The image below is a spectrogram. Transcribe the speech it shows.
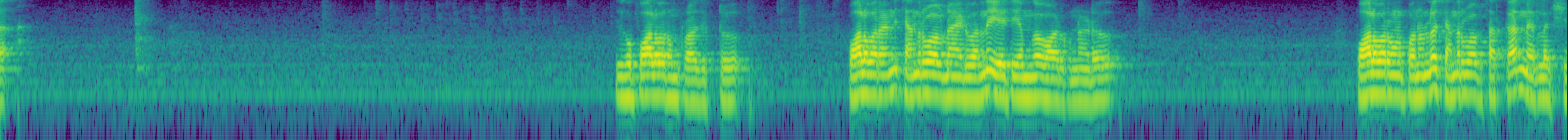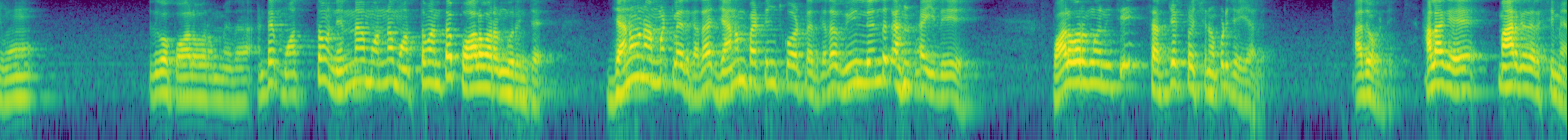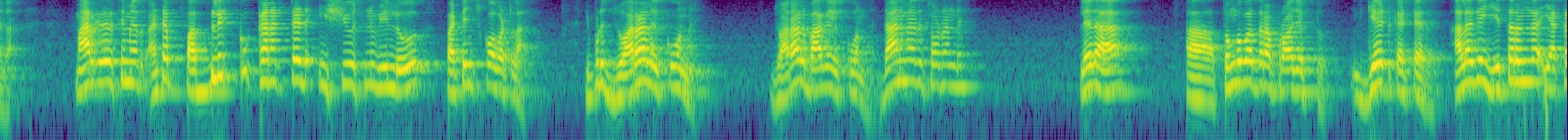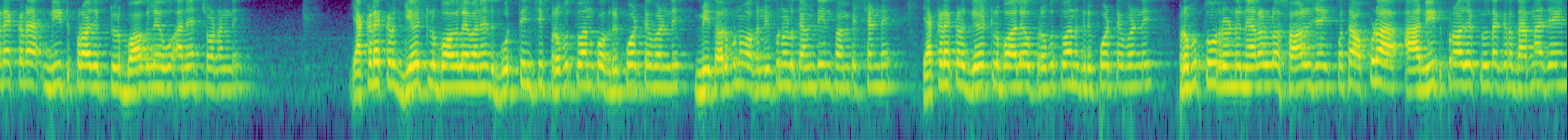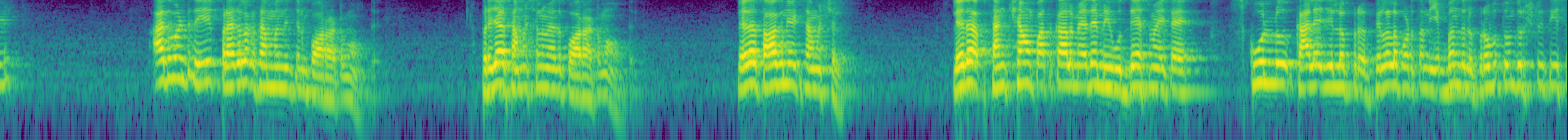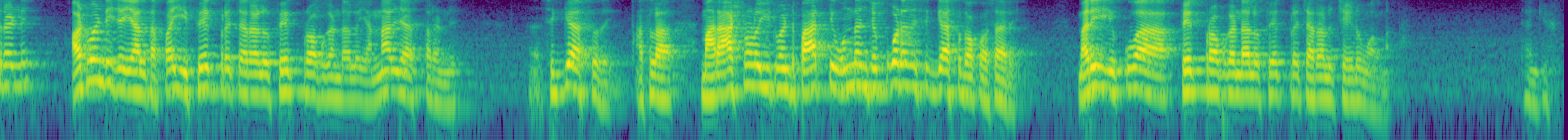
ఇదిగో పోలవరం ప్రాజెక్టు. పోలవరాన్ని చంద్రబాబు నాయుడు వలన ఏటీఎంగా వాడుకున్నాడు. పోలవరం పనుల్లో చంద్రబాబు సర్కార్ నిర్లక్ష్యము. ఇదిగో పోలవరం మీద. అంటే మొత్తం నిన్న మొన్న మొత్తం అంతా పోలవరం గురించే. జనం నమ్మట్లేదు కదా జనం పట్టించుకోవట్లేదు కదా వీళ్ళెందుకు అంతా ఇది? పోలవరం గురించి సబ్జెక్ట్ వచ్చినప్పుడు చేయాలి అదొకటి అలాగే మార్గదర్శి మీద. మార్గదర్శి మీద అంటే పబ్లిక్ కనెక్టెడ్ ఇష్యూస్ని వీళ్ళు పట్టించుకోవట్లా. ఇప్పుడు జ్వరాలు ఎక్కువ ఉన్నాయి. జ్వరాలు బాగా ఎక్కువ ఉన్నాయి. దాని మీద చూడండి. లేదా తుంగభద్ర ప్రాజెక్టు. గేట్ కట్టారు. అలాగే ఇతరంగా ఎక్కడెక్కడ నీటి ప్రాజెక్టులు బాగలేవు అనేది చూడండి. ఎక్కడెక్కడ గేట్లు బాగలేవు అనేది గుర్తించి ప్రభుత్వానికి ఒక రిపోర్ట్ ఇవ్వండి. మీ తరపున ఒక నిపుణుల కమిటీని పంపించండి. ఎక్కడెక్కడ గేట్లు బాగలేవు ప్రభుత్వానికి రిపోర్ట్ ఇవ్వండి. ప్రభుత్వం రెండు నెలల్లో సాల్వ్ చేయకపోతే అప్పుడు ఆ- నీటి ప్రాజెక్టుల దగ్గర ధర్నా చేయండి. అటువంటిది ప్రజలకు సంబంధించిన పోరాటం అవుతుంది ప్రజా సమస్యల మీద పోరాటం అవుతుంది లేదా తాగునీటి సమస్యలు. లేదా సంక్షేమ పథకాల మీదే మీ ఉద్దేశం అయితే స్కూళ్ళు కాలేజీల్లో ప్ర- పిల్లలు పడుతున్న ఇబ్బందులు ప్రభుత్వం దృష్టికి తీసుకురండి. అటువంటివి చేయాలి తప్ప ఈ ఫేక్ ప్రచారాలు ఫేక్ ప్రోపగండాలు ఎన్నాళ్ళు చేస్తారండి? సిగ్గేస్తుంది అసలు మా రాష్ట్రంలో ఇటువంటి పార్టీ ఉందని చెప్పుకోవడానికి సిగ్గేస్తుంది ఒక్కోసారి. మరీ ఎక్కువ ఫేక్ ప్రోపగండాలు ఫేక్ ప్రచారాలు చేయడం వలన. Thank you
